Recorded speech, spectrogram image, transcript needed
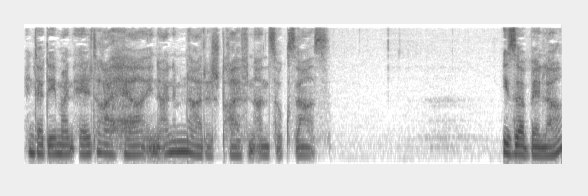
hinter dem ein älterer Herr in einem Nadelstreifenanzug saß. Isabella?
